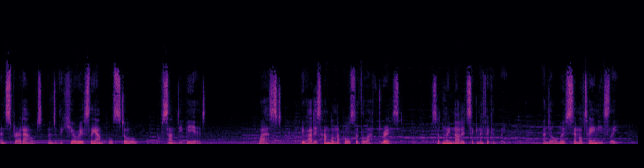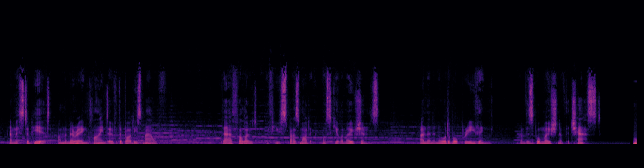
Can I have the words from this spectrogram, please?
and spread out under the curiously ample stubble of sandy beard. West, who had his hand on the pulse of the left wrist, suddenly nodded significantly, and almost simultaneously a mist appeared on the mirror inclined over the body's mouth. There followed a few spasmodic muscular motions, and then an audible breathing and visible motion of the chest.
